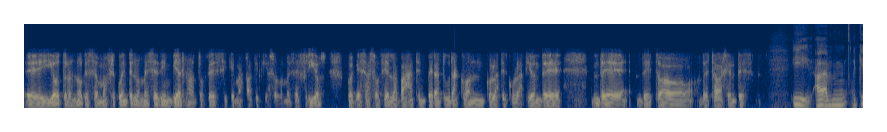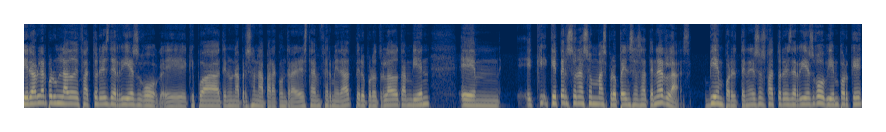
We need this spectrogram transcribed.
eh, y otros, ¿no? Que son más frecuentes en los meses de invierno, entonces sí que es más fácil que son los meses fríos, porque se asocian las bajas temperaturas con, la circulación de, de, estos, de estos agentes. Y quiero hablar por un lado de factores de riesgo eh, que pueda tener una persona para contraer esta enfermedad, pero por otro lado también em, eh, ¿qué, personas son más propensas a tenerlas. Bien por tener esos factores de riesgo o bien porque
